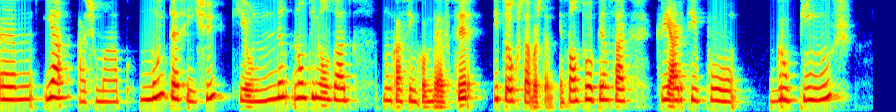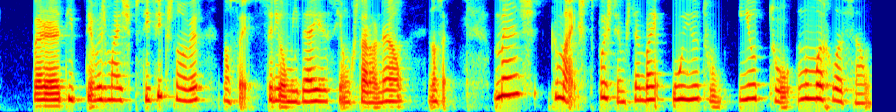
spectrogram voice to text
Um, yeah, acho uma app muito fixe que eu não tinha usado nunca assim como deve ser e estou a gostar bastante. Então estou a pensar criar tipo grupinhos para tipo temas mais específicos, estão a ver? Não sei, seria uma ideia, se iam gostar ou não, não sei. Mas que mais? Depois temos também o YouTube. E eu estou numa relação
